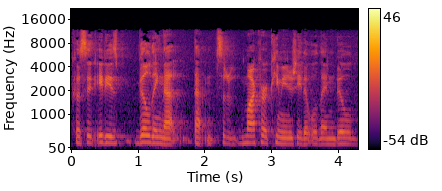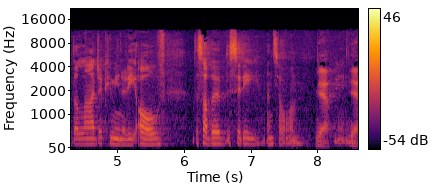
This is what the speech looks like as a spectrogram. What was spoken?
Because it, it is building that, that sort of micro community that will then build the larger community of the suburb, the city, and so on. Yeah, yeah.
